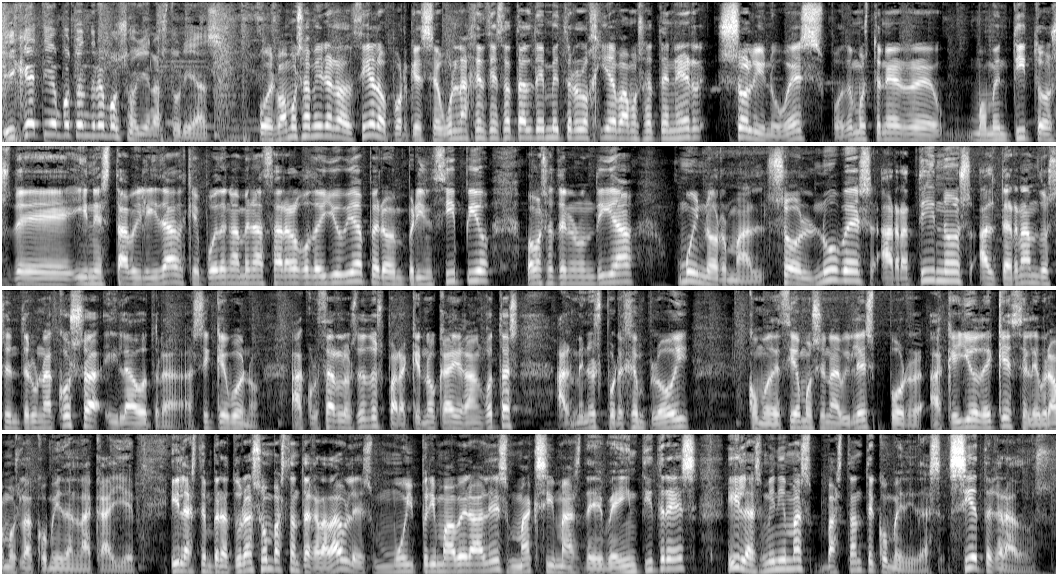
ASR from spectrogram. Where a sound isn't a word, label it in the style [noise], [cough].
¿Y qué tiempo tendremos hoy en Asturias? Pues vamos a mirar al cielo, porque según la Agencia Estatal de Meteorología vamos a tener sol y nubes. Podemos tener eh, momentitos de inestabilidad que pueden amenazar algo de lluvia, pero en principio vamos a tener un día muy normal. Sol, nubes, a ratinos, alternándose entre una cosa y la otra. Así que bueno, a cruzar los dedos para que no caigan gotas, al menos por ejemplo hoy, como decíamos en Avilés, por aquello de que celebramos la comida en la calle. Y las temperaturas son bastante agradables, muy primaverales, máximas de 23 y las mínimas bastante comedidas, 7 grados.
